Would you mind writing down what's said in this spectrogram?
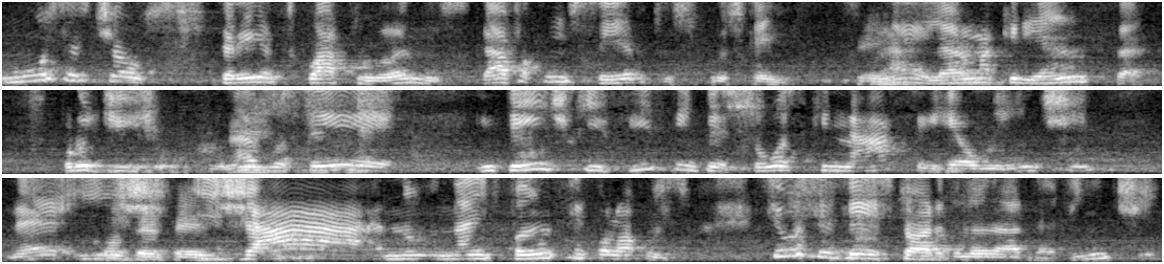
o Mozart aos 3, 4 anos dava concertos para os reis. Sim, né, ele era uma criança prodígio. Né, você entende que existem pessoas que nascem realmente né? E, e já no, na infância colocam isso. Se você vê a história do Leonardo da Vinci,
